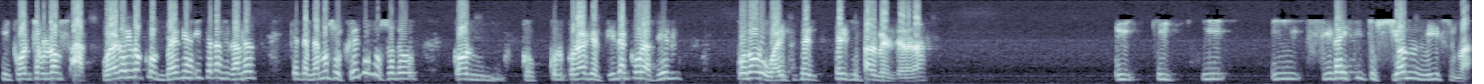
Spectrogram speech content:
y contra los acuerdos y los convenios internacionales que tenemos suscritos nosotros con, con, con Argentina, con Brasil, con Uruguay principalmente, ¿verdad? Y, y, y, y si la institución misma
